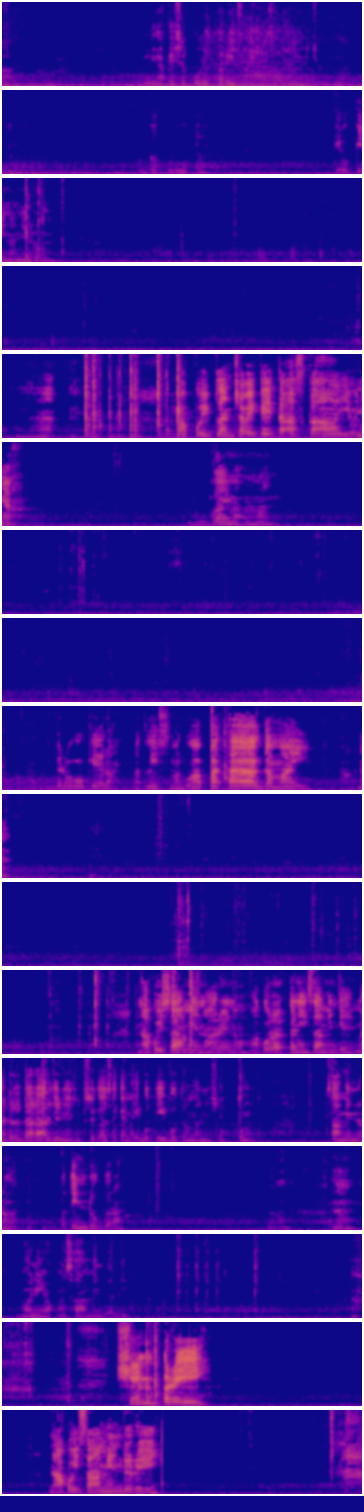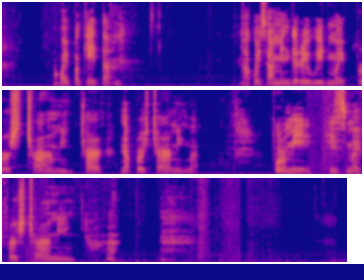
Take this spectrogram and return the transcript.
Hindi na kay siya kulot pa rin sa sa jud nga. Pagkakuluta. Okay okay na ni ron. Na. Papoy plancha oy kay taas kaayo niya. Dugay mahuman. Pero okay ra. At least magwapa ta gamay. Na ako'y sa amin are no? Ako kani sa amin kay madaladala ra jud niya sa asa kay maibot-ibot ra man siya. Tung sa amin ra patindog ra. Ah, no? Mo ni ako sa amin dali. Siyempre, na ako'y sa amin dire. Ako ipakita. Ako'y sa amin dire with my first charming. Char, not first charming, but for me, he's my first charming.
